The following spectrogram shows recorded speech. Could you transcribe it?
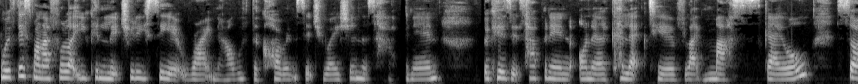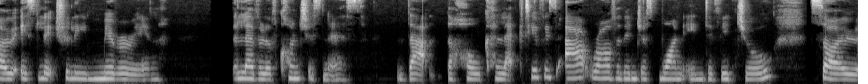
with this one, I feel like you can literally see it right now with the current situation that's happening because it's happening on a collective, like mass scale. So, it's literally mirroring the level of consciousness that the whole collective is at rather than just one individual. So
